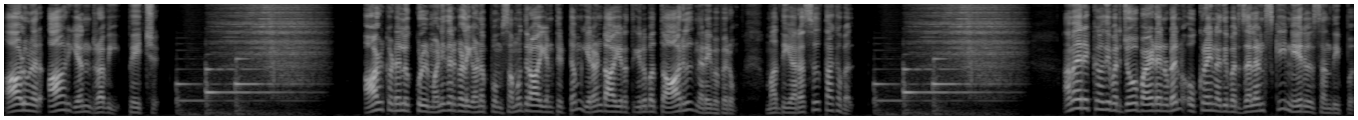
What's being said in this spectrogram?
ஆளுநர் ஆர். என். ரவி பேச்சு. ஆழ்கடலுக்குள் மனிதர்களை அனுப்பும் சமுதிராயன் திட்டம் இரண்டாயிரத்தி இருபத்தி ஆறில் நிறைவு பெறும். மத்திய அரசு தகவல். அமெரிக்க அதிபர் ஜோ பைடனுடன் உக்ரைன் அதிபர் ஜெலன்ஸ்கி நேரில் சந்திப்பு.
